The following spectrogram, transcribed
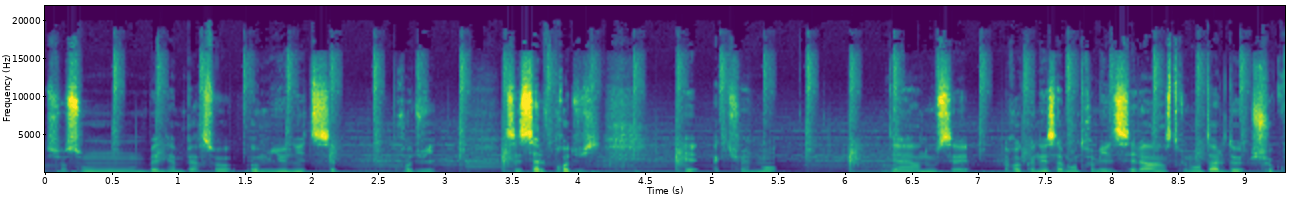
sur son Bandcamp perso. Home Unit, c'est produit, c'est self-produit. Et actuellement, derrière nous, c'est reconnaissable entre mille, c'est la instrumentale de Shook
